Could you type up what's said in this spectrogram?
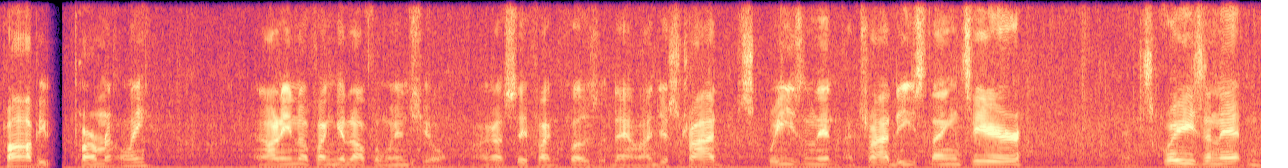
Probably permanently. And I don't even know if I can get it off the windshield. I gotta see if I can close it down. I just tried squeezing it. I tried these things here and squeezing it, and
